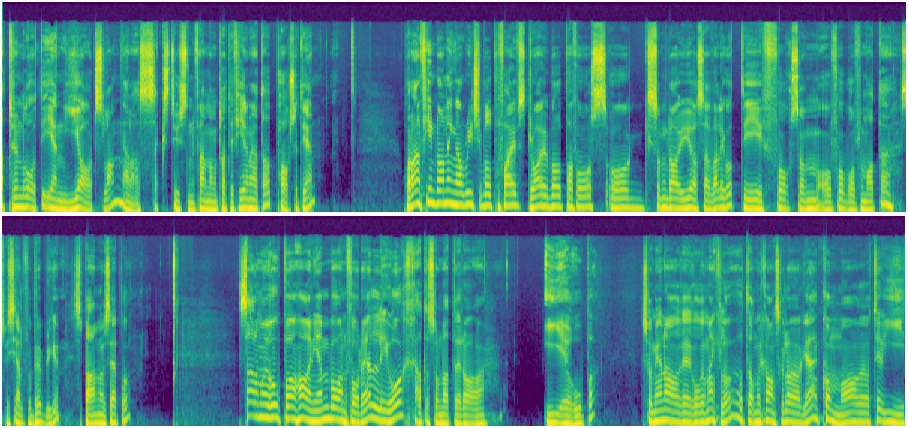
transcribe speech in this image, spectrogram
181 yards lang, eller 6534 meter, par 71. Og det er en fin blanding av reachable på fives, drivable på fours, og som da gjør seg veldig godt i forsom- og forballformatet, spesielt for publikum. Spennende å se på. Selv om Europa har en hjemmebanefordel i år, ettersom dette er da i Europa, så mener Rory Menkler at det amerikanske laget kommer til å gi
